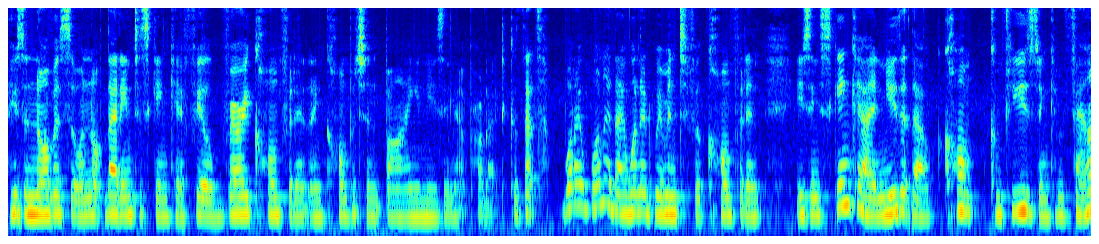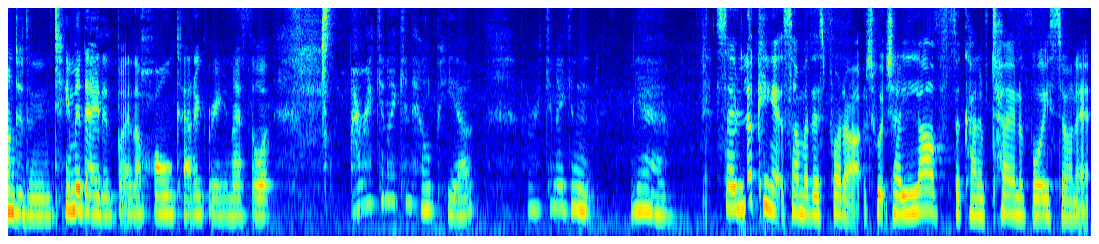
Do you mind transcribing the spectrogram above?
who's a novice or not that into skincare feel very confident and competent buying and using that product because that's what I wanted. I wanted women to feel confident using skincare. I knew that they were com- confused and confounded and intimidated by the whole category, and I thought, I reckon I can help here. I reckon I can, yeah. So, looking at some of this product, which I love the kind of tone of voice on it.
